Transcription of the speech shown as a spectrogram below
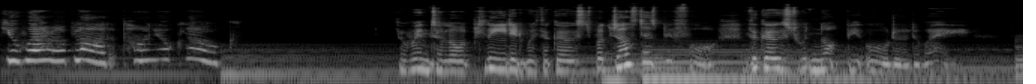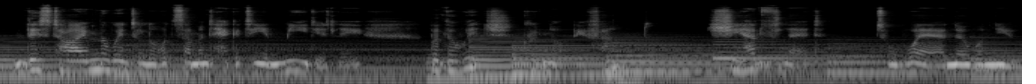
you wear our blood upon your cloak. The Winter Lord pleaded with the ghost, but just as before, the ghost would not be ordered away. This time the Winter Lord summoned Hecate immediately, but the witch could not be found. She had fled to where no one knew.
